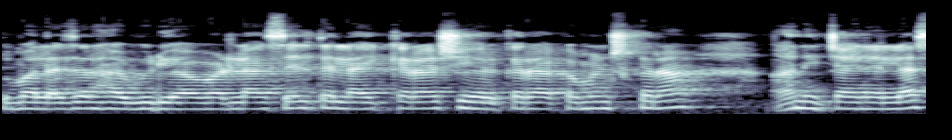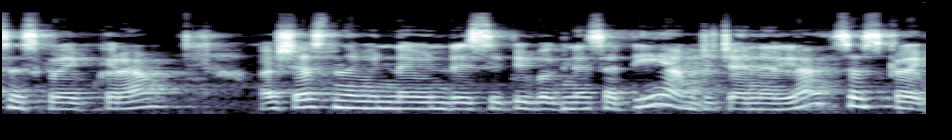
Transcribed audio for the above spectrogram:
तुम्हाला जर हा व्हिडिओ आवडला असेल तर लाईक करा शेअर करा कमेंट्स करा आणि चॅनलला सबस्क्राईब करा. अशाच नवीन नवीन रेसिपी बघण्यासाठी आमच्या चॅनलला सबस्क्राईब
